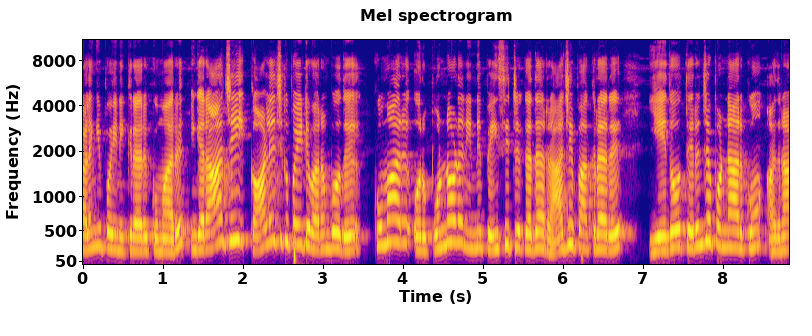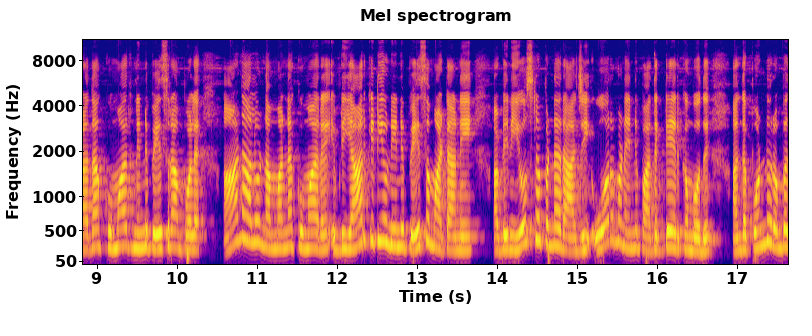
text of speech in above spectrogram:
கலங்கி போய் நிற்கிறாரு குமார். இங்கே ராஜி காலேஜுக்கு போயிட்டு வரும்போது குமார் ஒரு பொண்ணோட நின்று பேசிட்டு இருக்கத ராஜி பார்க்குறாரு ஏதோ தெரிஞ்ச பொண்ணா இருக்கும். அதனால தான் குமார் நின்று பேசுகிறான் போல. ஆனாலும் நம்ம அண்ணன் குமார் இப்படி யார்கிட்டயும் நின்று பேச மாட்டானே அப்படின்னு யோசனை பண்ண ராஜி ஓரமாக நின்று பார்த்துக்கிட்டே இருக்கும்போது அந்த பொண்ணு ரொம்ப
